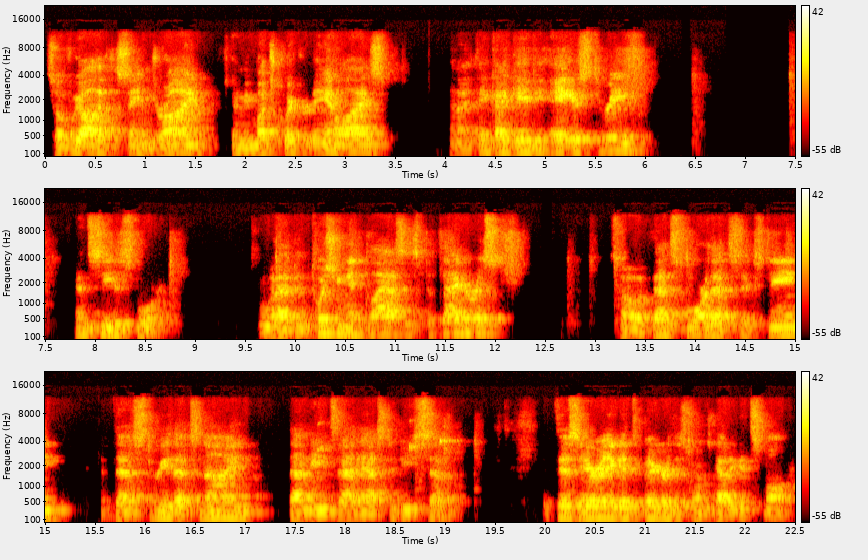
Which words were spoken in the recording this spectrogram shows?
So if we all have the same drawing, it's going to be much quicker to analyze. And I think I gave you A is 3 and C is 4. And what I've been pushing in class is Pythagoras. So if that's 4, that's 16. If that's 3, that's 9. That means that has to be 7. If this area gets bigger, this one's got to get smaller.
